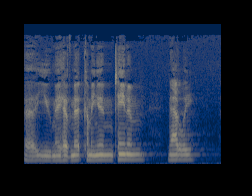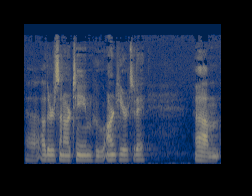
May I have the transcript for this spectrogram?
Uh, you may have met coming in Tainem, Natalie uh, others on our team who aren't here today. Um,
